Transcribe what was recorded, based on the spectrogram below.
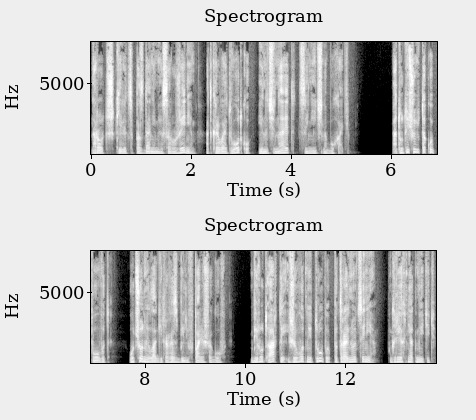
Народ шкерится по зданиям и сооружениям, открывает водку и начинает цинично бухать. А тут еще и такой повод. Ученый лагерь разбили в паре шагов. Берут арты и животные трупы по тройной цене. Грех не отметить.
